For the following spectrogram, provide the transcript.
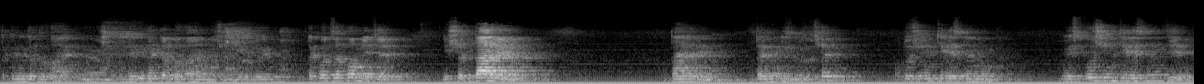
Так иногда бывает, но иногда бываем очень грубые. Так вот запомните, еще Дарвин. Дарвин. Дарвинизм изучали? Вот очень интересная наука. Но есть очень интересная идея.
